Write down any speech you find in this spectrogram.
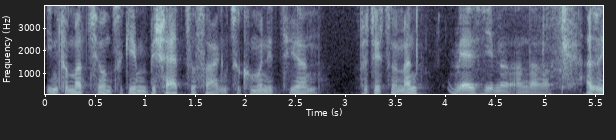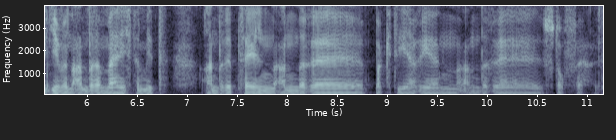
Informationen zu geben, Bescheid zu sagen, zu kommunizieren. Verstehst du, was ich meine? Wer ist jemand anderer? Also jemand anderer meine ich damit andere Zellen, andere Bakterien, andere Stoffe. Halt.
